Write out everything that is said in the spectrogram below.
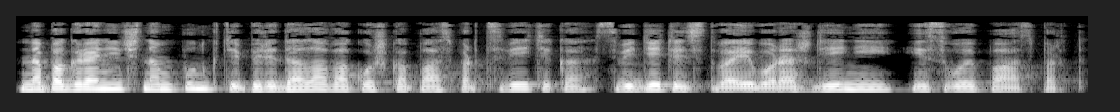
На пограничном пункте передала в окошко паспорт Светика, свидетельство о его рождении и свой паспорт.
